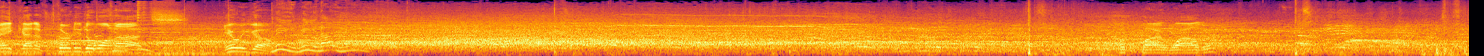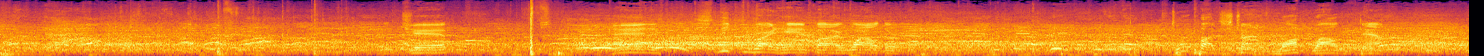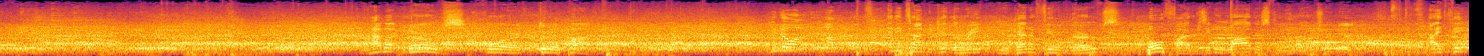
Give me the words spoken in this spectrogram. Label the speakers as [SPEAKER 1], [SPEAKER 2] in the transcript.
[SPEAKER 1] make out of 30 to 1 odds. Here we go.
[SPEAKER 2] Me, me, not you.
[SPEAKER 1] Hooked by Wilder. Jab. And a sneaky right hand by Wilder.
[SPEAKER 3] Just trying to walk Wilder down.
[SPEAKER 1] How about nerves for Duhaupas?
[SPEAKER 3] You know, I'm, anytime you get in the ring, you're gonna feel nerves. Both fighters, even Wilder's feeling nerves right now. I think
